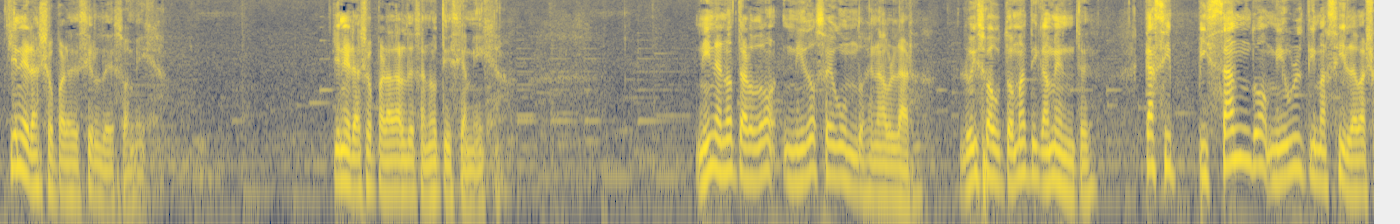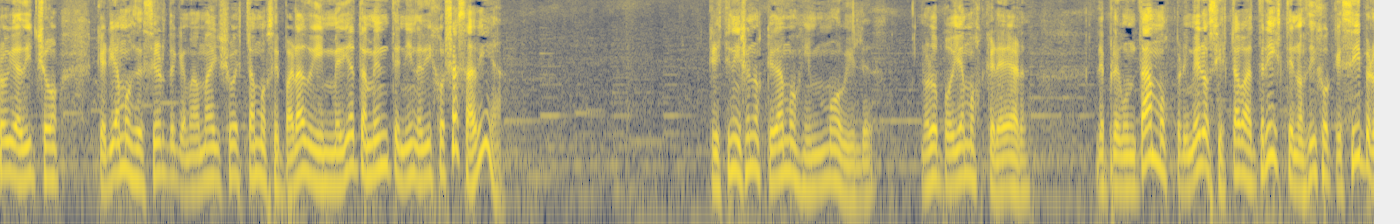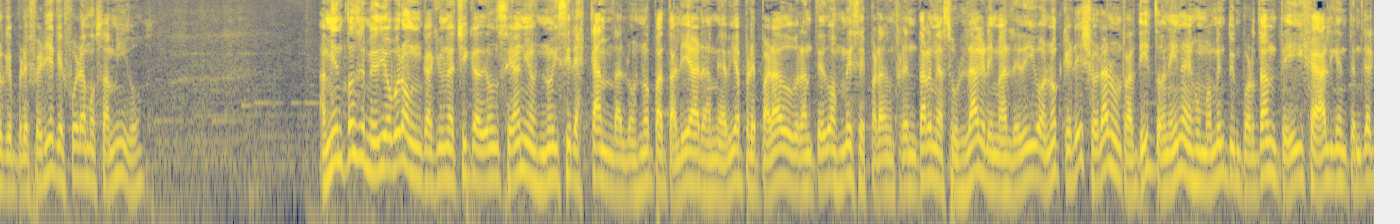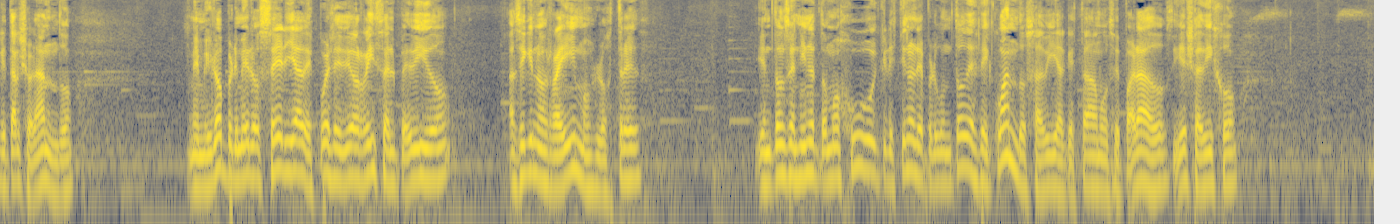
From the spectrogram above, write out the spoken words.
¿Quién era yo para decirle eso a mi hija? ¿Quién era yo para darle esa noticia a mi hija? Nina no tardó ni dos segundos en hablar. Lo hizo automáticamente, casi pisando mi última sílaba. Yo había dicho, queríamos decirte que mamá y yo estamos separados y inmediatamente Nina dijo, ya sabía. Cristina y yo nos quedamos inmóviles, no lo podíamos creer. Le preguntamos primero si estaba triste, nos dijo que sí, pero que prefería que fuéramos amigos. A mí entonces me dio bronca que una chica de 11 años no hiciera escándalos, no pataleara. Me había preparado durante dos meses para enfrentarme a sus lágrimas. Le digo, ¿no querés llorar un ratito, Nina? Es un momento importante, hija. Alguien tendría que estar llorando. Me miró primero seria, después le dio risa el pedido. Así que nos reímos los tres. Y entonces Nina tomó jugo y Cristina le preguntó desde cuándo sabía que estábamos separados. Y ella dijo,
